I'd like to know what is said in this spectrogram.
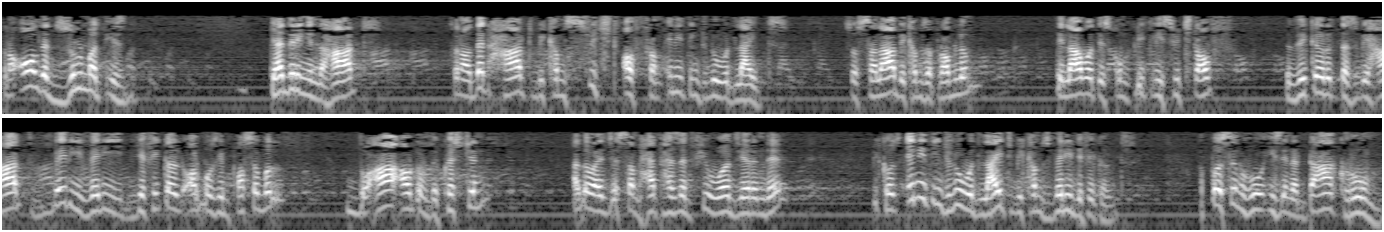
So now all that zulmat is gathering in the heart. So now that heart becomes switched off from anything to do with light. So salah becomes a problem. Tilawat is completely switched off. Dhikr, tasbihat, very, very difficult, almost impossible. Dua out of the question. Otherwise, just some haphazard few words here and there. Because anything to do with light becomes very difficult. A person who is in a dark room,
